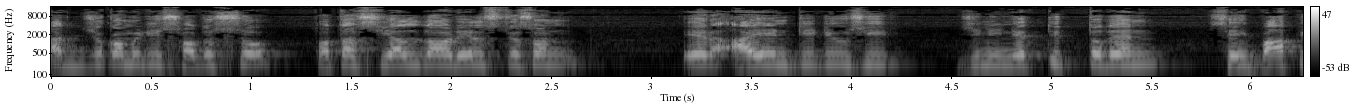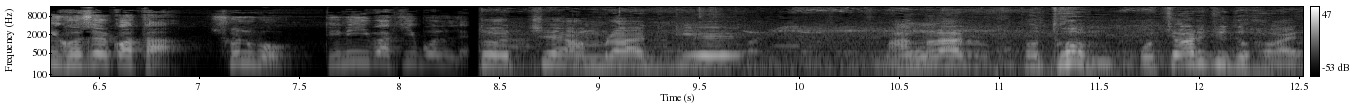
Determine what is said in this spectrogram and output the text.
রাজ্য কমিটির সদস্য তথা শিয়ালদহ রেল স্টেশনের আইএনটিটিউসির যিনি নেতৃত্ব দেন সেই বাপি ঘোষের কথা। শুনব, তিনিই বাকি বললেন? তো হচ্ছে আমরা আজকে বাংলার প্রথম প্রচার যদি হয়,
